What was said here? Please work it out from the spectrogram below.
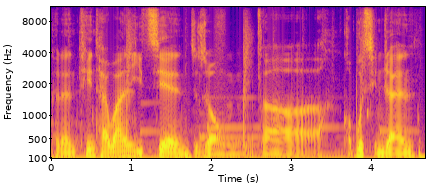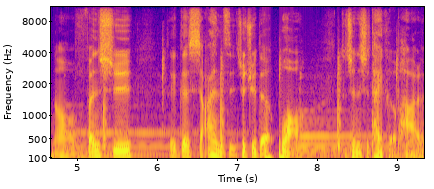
可能听台湾一件这种呃恐怖情人然后分尸的。一个小案子就觉得哇，这真的是太可怕了。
